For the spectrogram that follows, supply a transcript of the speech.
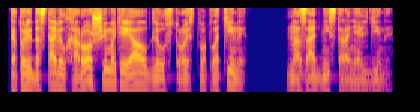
который доставил хороший материал для устройства плотины на задней стороне льдины.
